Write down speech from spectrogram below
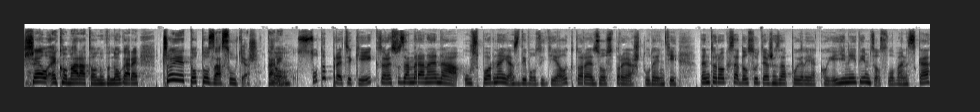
Shell Eco Marathon v Nogare. Čo je toto za súťaž, Karin? No, sú to preteky, ktoré sú zamerané na úsporné jazdy vozidiel, ktoré zostroja študenti. Tento rok sa do súťaže zapojili ako jediný tým zo Slovenska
